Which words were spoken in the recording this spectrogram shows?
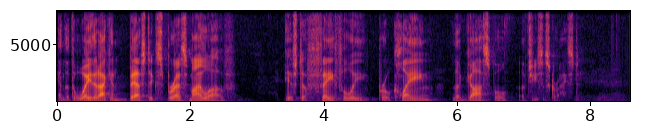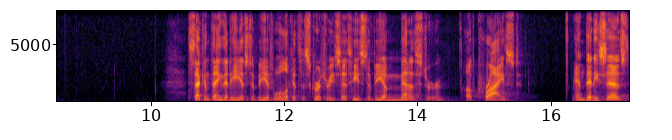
and that the way that I can best express my love is to faithfully proclaim the gospel of Jesus Christ. Second thing that he is to be, if we'll look at the scripture, he says he's to be a minister of Christ. And then he says,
